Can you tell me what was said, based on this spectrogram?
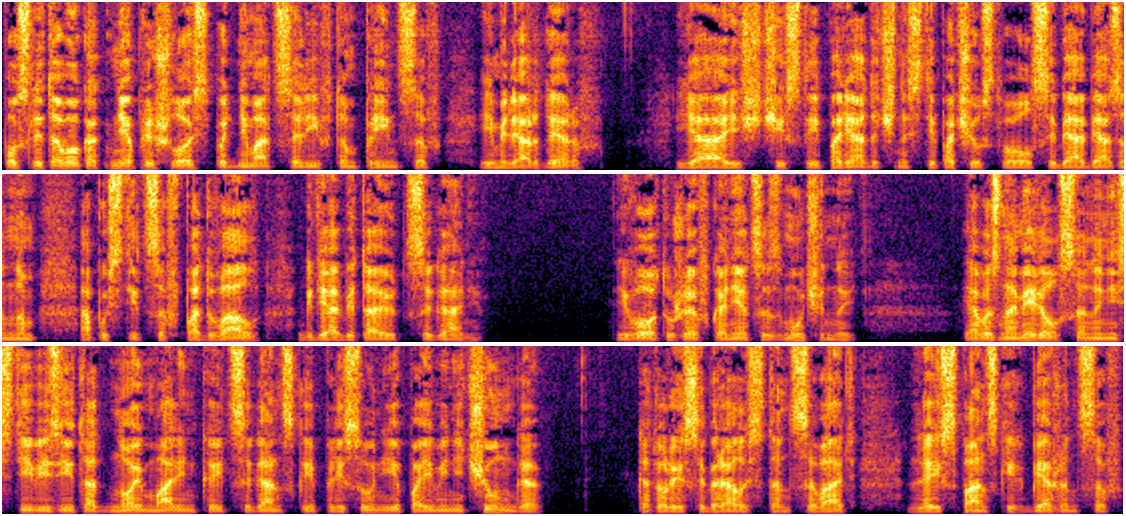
После того, как мне пришлось подниматься лифтом принцев и миллиардеров, я из чистой порядочности почувствовал себя обязанным опуститься в подвал, где обитают цыгане. И вот, уже в конец измученный, я вознамерился нанести визит одной маленькой цыганской плесуньи по имени Чунга, которая собиралась танцевать для испанских беженцев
